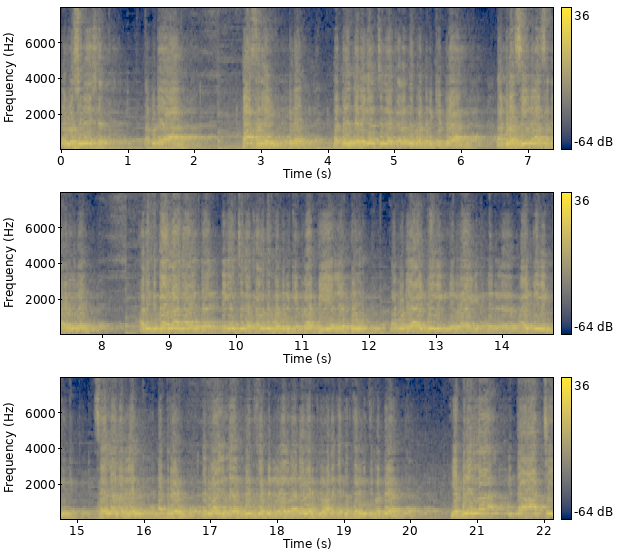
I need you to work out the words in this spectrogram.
நம்முடைய சுரேஷன் நம்முடைய மற்ற இந்த நிகழ்ச்சியில் கலந்து கொண்டிருக்கின்ற நம்முடைய சீனிவாசன் அவர்களே அதுக்கு மேலாக இந்த நிகழ்ச்சியில் கலந்து கொண்டிருக்கின்ற பிஎல்ஏ டூ நம்முடைய ஐடி விங் நிர்வாகி ஐடி விங் செயலாளர்கள் மற்றும் நிர்வாகிகள் பூத் கமிட்டி நிர்வாகிகள் அனைவருக்கும் வணக்கத்தை தெரிவித்துக் கொண்டு எப்படியெல்லாம் இந்த ஆட்சி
